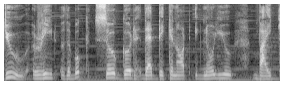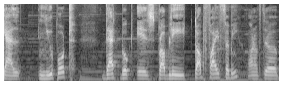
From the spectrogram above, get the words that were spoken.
do read the book So Good That They Cannot Ignore You by Cal Newport. That book is probably top five for me, one of the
